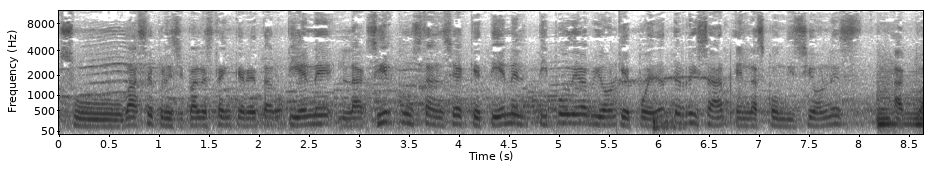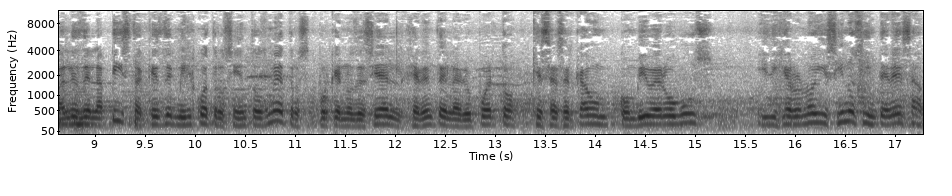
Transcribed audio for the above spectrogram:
su base principal está en Querétaro. Tiene la circunstancia que tiene el tipo de avión que puede aterrizar en las condiciones actuales de la pista, que es de 1400 metros, porque nos decía el gerente del aeropuerto que se acercaba con Viva Aerobús y dijeron, oye, sí nos interesa,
